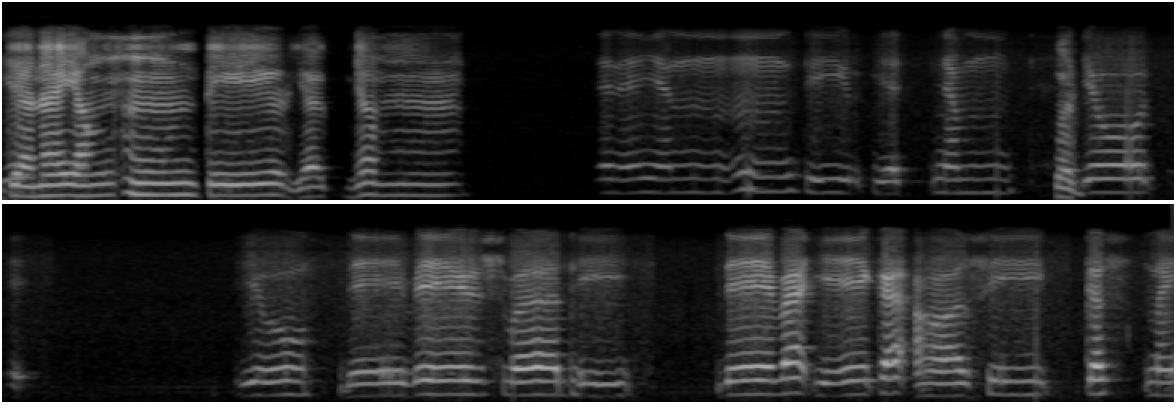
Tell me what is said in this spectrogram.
Janayang tir yajnam. जनयन्तीर्यज्ञम् Good. यो यो देवेष्वधि देव एक आसीत् कस्मै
